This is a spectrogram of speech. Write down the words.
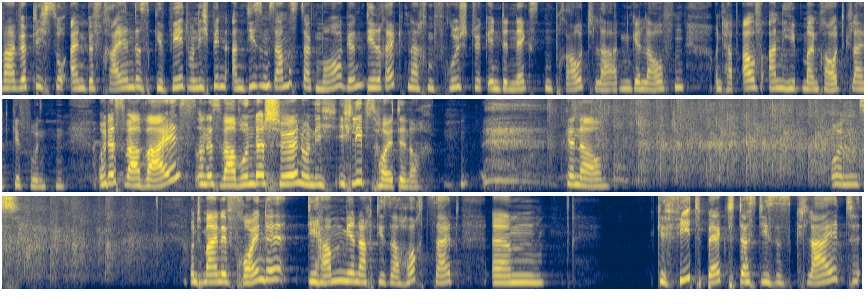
war wirklich so ein befreiendes Gebet. Und ich bin an diesem Samstagmorgen direkt nach dem Frühstück in den nächsten Brautladen gelaufen und habe auf Anhieb mein Brautkleid gefunden. Und es war weiß und es war wunderschön und ich, ich liebe es heute noch. genau. Und, und meine Freunde, die haben mir nach dieser Hochzeit ähm, gefeedbackt, dass dieses Kleid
